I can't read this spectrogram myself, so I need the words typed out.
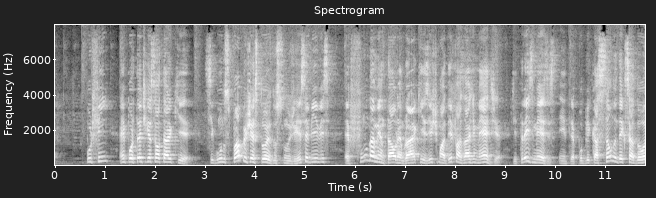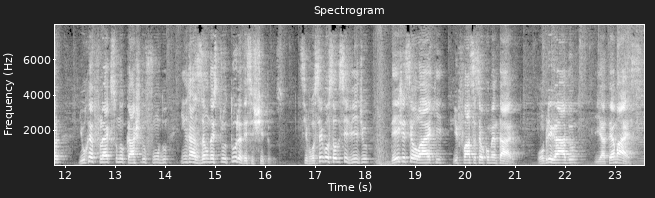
Por fim, é importante ressaltar que, segundo os próprios gestores dos fundos de recebíveis, é fundamental lembrar que existe uma defasagem média de três meses entre a publicação do indexador e o reflexo no caixa do fundo em razão da estrutura desses títulos. Se você gostou desse vídeo, deixe seu like e faça seu comentário. Obrigado e até mais!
